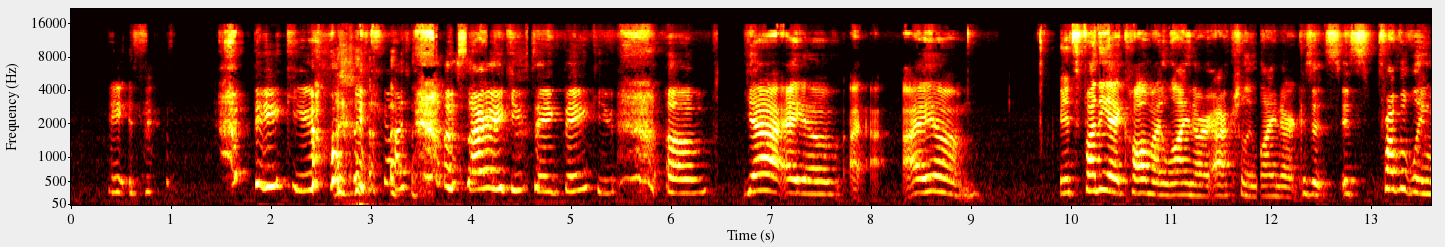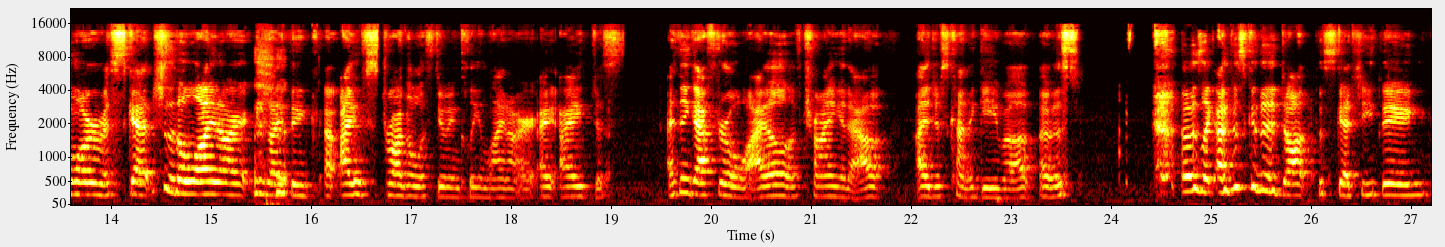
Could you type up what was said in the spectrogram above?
Thank you. Oh my gosh. I'm sorry i keep saying thank you. Um, yeah i um i, I um it's funny I call my line art actually line art because it's it's probably more of a sketch than a line art because I think I struggle with doing clean line art. I, I just I think after a while of trying it out, I just kind of gave up. I was I was like, I'm just gonna adopt the sketchy thing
